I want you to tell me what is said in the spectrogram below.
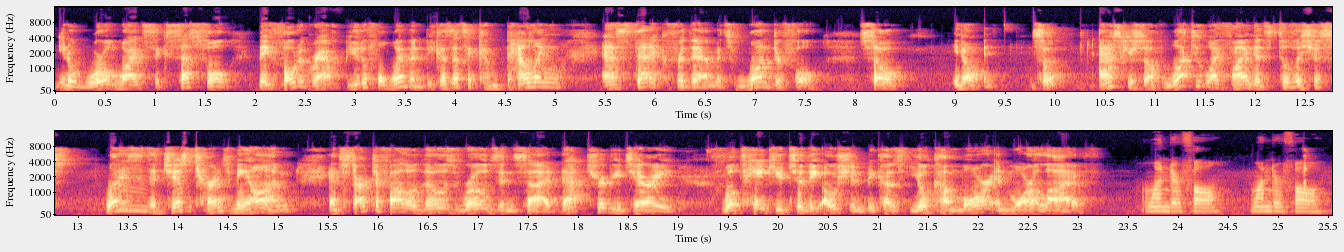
you know, worldwide successful. They photograph beautiful women because that's a compelling aesthetic for them. It's wonderful. So, you know, so ask yourself, what do I find that's delicious? What is it mm. that just turns me on? And start to follow those roads inside. That tributary will take you to the ocean because you'll come more and more alive. Wonderful. Wonderful.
